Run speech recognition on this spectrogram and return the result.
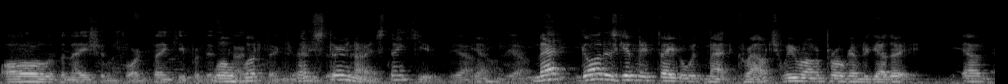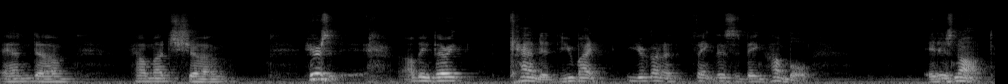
all of the nations, Lord. Thank you for this well, kind what, of thing. that's Jesus' very name. nice. Thank you. Yeah, yeah. Matt, God has given me favor with Matt Crouch. We were on a program together, and, and um, how much. Uh, here's, I'll be very candid. You might, you're going to think this is being humble. It is not.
